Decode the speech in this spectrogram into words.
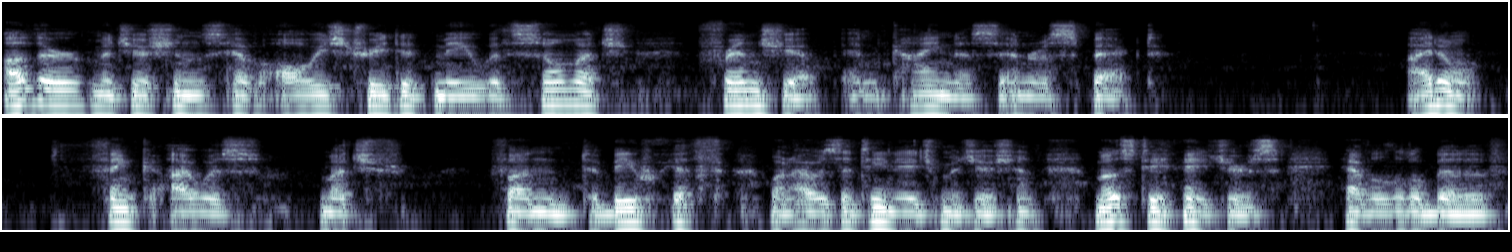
other magicians have always treated me with so much friendship and kindness and respect. I don't think I was much fun to be with when I was a teenage magician. Most teenagers have a little bit of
